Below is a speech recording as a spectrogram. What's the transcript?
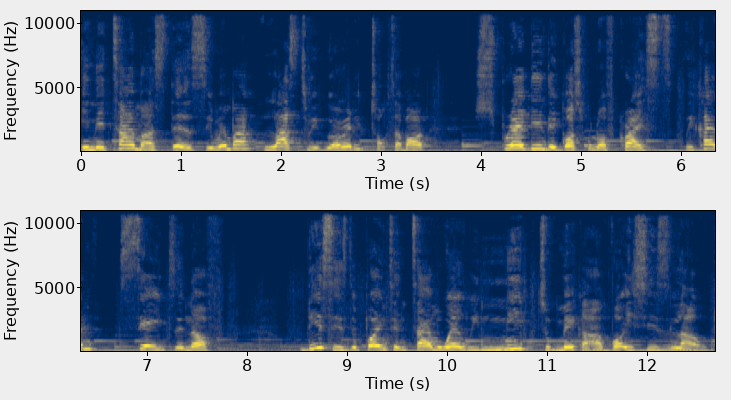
in a time as this, remember last week we already talked about spreading the gospel of Christ. We can't say it enough. This is the point in time where we need to make our voices loud,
